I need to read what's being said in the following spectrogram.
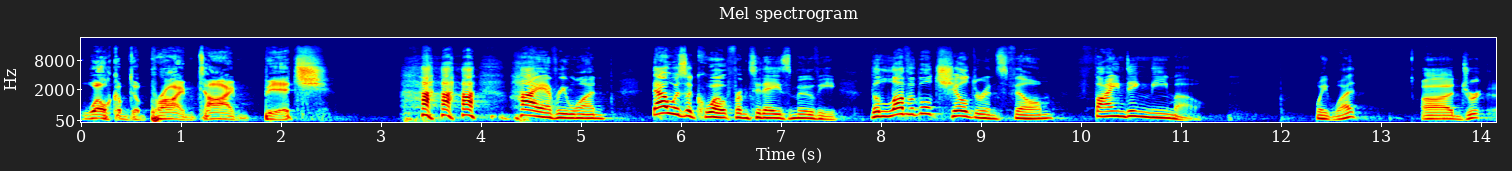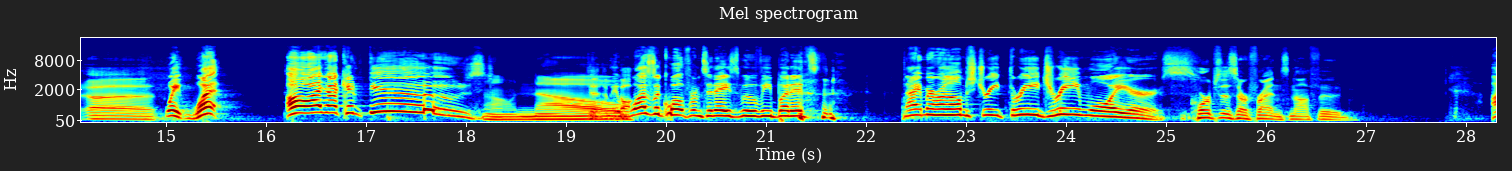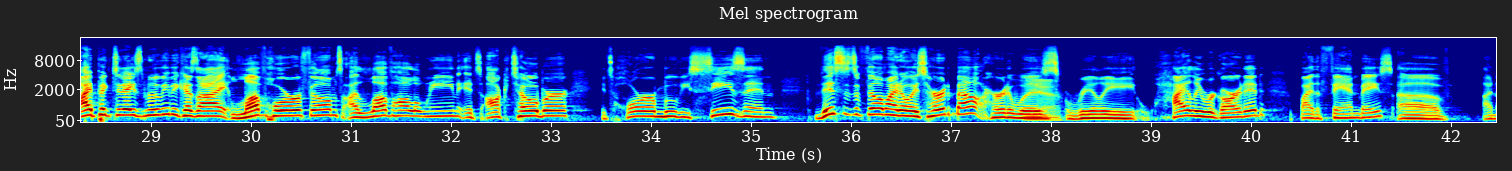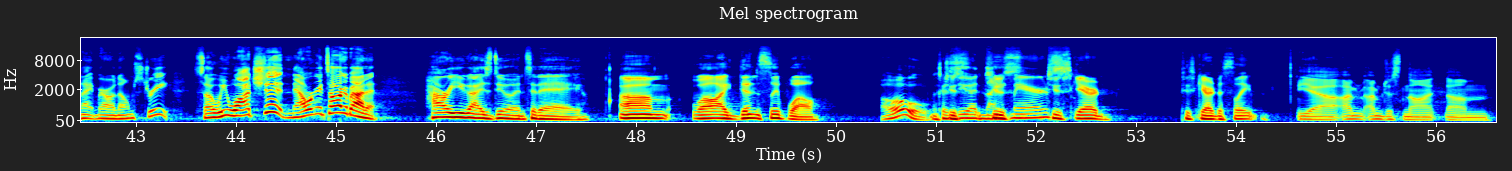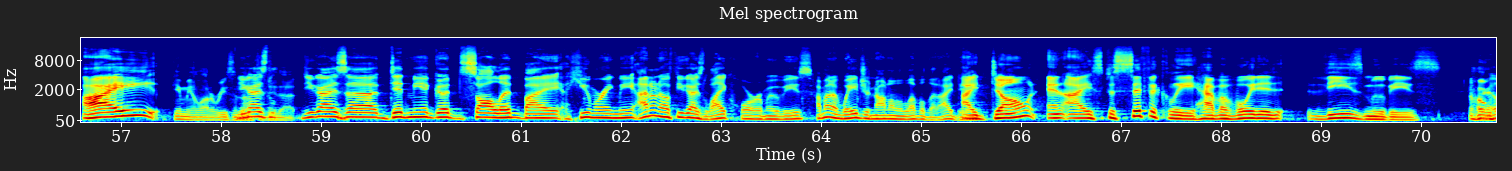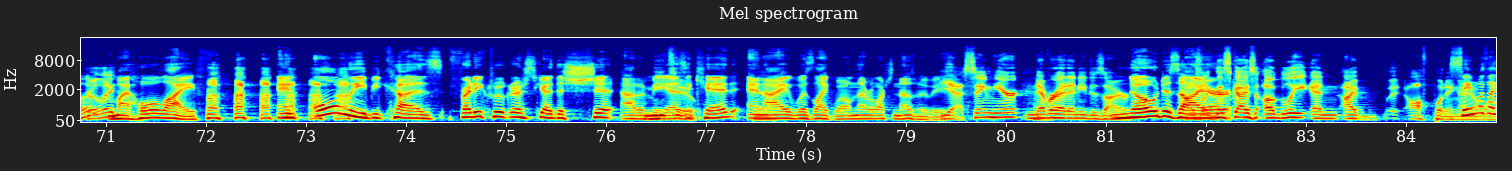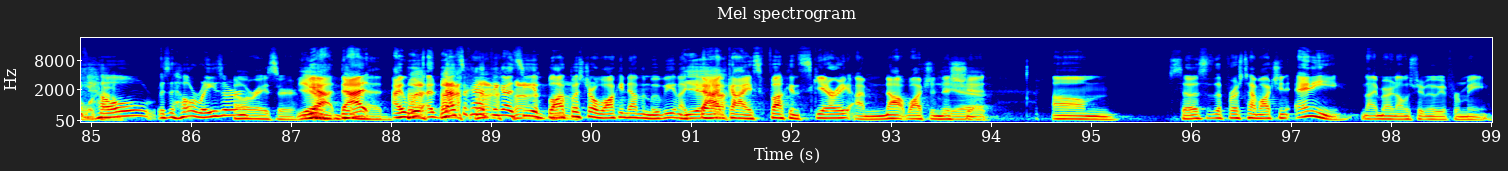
Welcome to prime time, bitch. Hi, everyone. That was a quote from today's movie, the lovable children's film Finding Nemo. Wait, what? Uh, dr- uh, Wait, what? Oh, I got confused. Oh no. It was a quote from today's movie, but it's Nightmare on Elm Street 3 Dream Warriors. corpses are friends, not food. I picked today's movie because I love horror films. I love Halloween. It's October. It's horror movie season. This is a film I'd always heard about. Heard it was Yeah. really highly regarded by the fan base of A Nightmare on Elm Street. So we watched it. Now we're going to talk about it. How are you guys doing today? Um. Well, I didn't sleep well. Oh, because you had too- nightmares. Too scared. Too scared to sleep. Yeah, I'm. I'm just not. Um, I give me a lot of reason you not guys, to do that. you guys uh, did me a good solid by humoring me. I don't know if you guys like horror movies. I'm gonna wager not on the level that I do. I don't, and I specifically have avoided these movies Oh, Really? really? my whole life, and only because Freddy Krueger scared the shit out of me, Me as a kid, and Yeah. I was like, "Well, I'm never watching those movies." yeah, same here. Never had any desire. no I was desire. like, this guy's ugly and I off-putting. Same don't with like look at him. Hell. Is it Hellraiser? Hellraiser. Yeah. Yeah, that I would. That's the kind of thing I'd see a blockbuster walking down the movie and like Yeah. that guy's fucking scary. I'm not watching this Yeah. shit. Um, so this is the first time watching any Nightmare on Elm Street movie for me.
